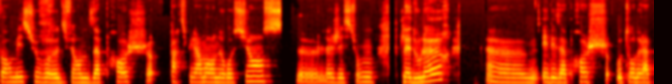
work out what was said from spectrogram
formée sur différentes approches, particulièrement en neurosciences, la gestion de la douleur euh, et des approches autour de la-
